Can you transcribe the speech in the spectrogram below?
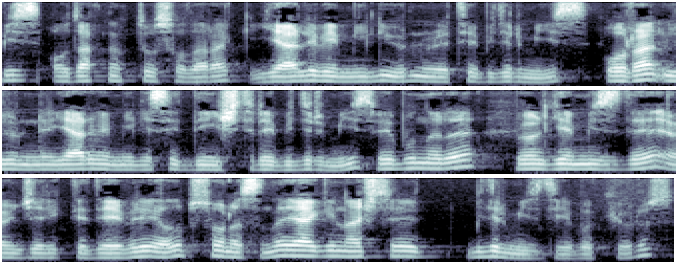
Biz odak noktası olarak yerli ve milli ürün üretebilir miyiz? Oran ürünleri yer ve millisi değiştirebilir miyiz? Ve bunları bölgemizde öncelikle devreye alıp sonrasında yaygınlaştırabilir miyiz diye bakıyoruz.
